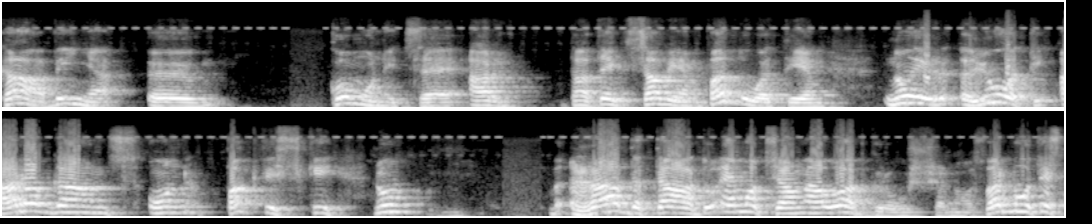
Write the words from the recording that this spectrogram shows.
kā viņa komunicē ar teikt, saviem padotiem, nu, ir ļoti arogants un faktiski nu, rada tādu emocionālu atgrūšanos. Varbūt es,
